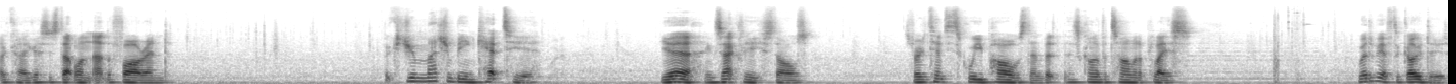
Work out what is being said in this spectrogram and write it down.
Okay, I guess it's that one at the far end. But could you imagine being kept here? Yeah, exactly, Stiles. It's very tempting to call you Piles then, but there's kind of a time and a place. Where do we have to go, dude?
